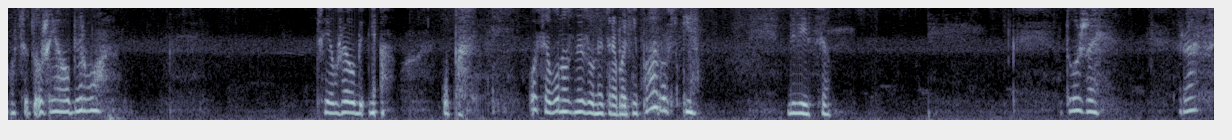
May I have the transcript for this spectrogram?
Оце теж я обірву. Чи я вже обі... Ні. Опа. Оце воно знизу не треба ті паростки. Дивіться. Тоже раз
